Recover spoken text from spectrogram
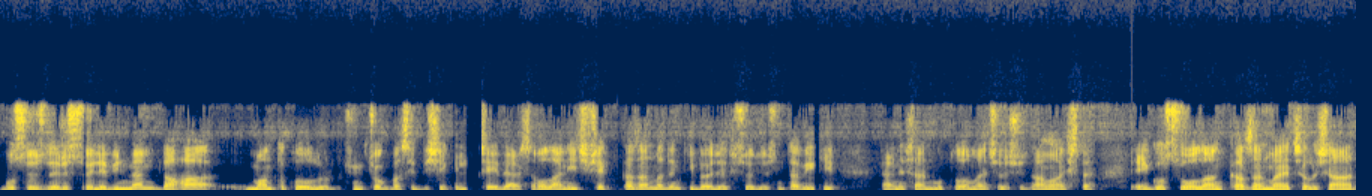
bu sözleri söyleyebilmem daha mantıklı olurdu. Çünkü çok basit bir şekilde şey dersin. Olan hiçbir şey kazanmadın ki böyle söylüyorsun. Tabii ki yani sen mutlu olmaya çalışıyorsun ama işte egosu olan, kazanmaya çalışan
